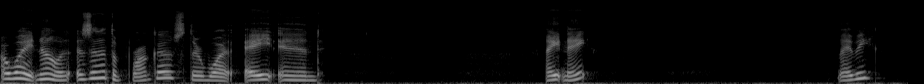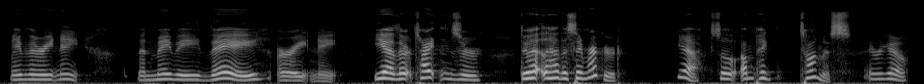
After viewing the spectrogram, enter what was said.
Oh wait, no, isn't it the Broncos? They're what eight and eight and eight? Maybe, maybe they're eight and eight. Then maybe they are eight and eight. Yeah, their Titans are. They ha- they have the same record. Yeah, so I'm pick Thomas. Here we go.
